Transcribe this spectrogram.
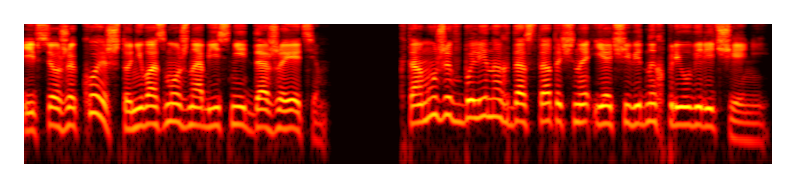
И все же кое-что невозможно объяснить даже этим. К тому же в былинах достаточно и очевидных преувеличений.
